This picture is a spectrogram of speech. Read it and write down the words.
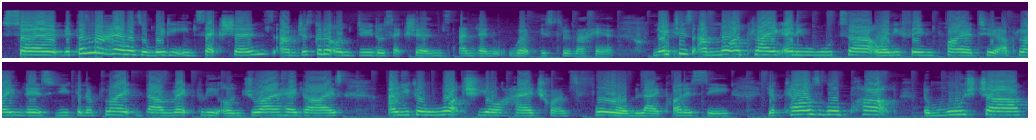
So because my hair was already in sections I'm just going to undo those sections and then work this through my hair. Notice I'm not applying any water or anything prior to applying this. You can apply it directly on dry hair guys and you can watch your hair transform. Like honestly your curls will pop the moisture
